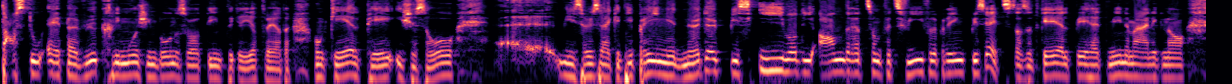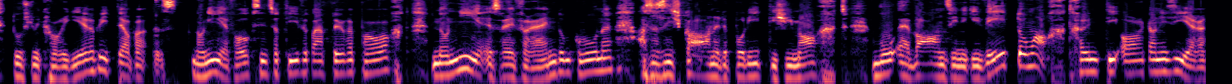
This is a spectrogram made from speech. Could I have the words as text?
dass du eben wirklich musst im Bundesrat integriert werden. Und GLP ist ja so, äh, wie soll ich sagen, die bringen nicht etwas ein, wo die anderen zum Verzweifeln bringt bis jetzt. Also die GLP hat meiner Meinung nach, du musst mich korrigieren bitte, aber noch nie eine Volksinitiative, glaube ich, durchgebracht, noch nie ein Referendum gewonnen, Personen. Also es ist gar nicht eine politische Macht, wo eine wahnsinnige Vetomacht könnte organisieren.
